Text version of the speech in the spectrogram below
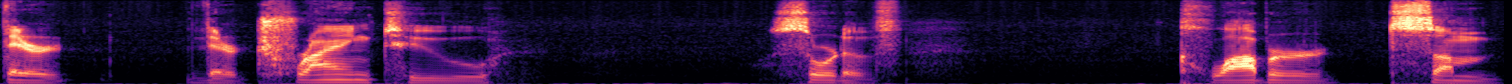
they're they're trying to sort of clobber some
